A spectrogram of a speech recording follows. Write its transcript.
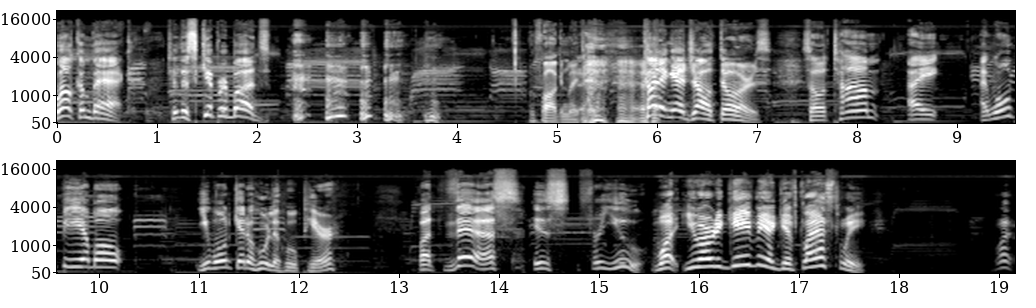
Welcome back to the Skipper Buds. I'm frogging my throat. Cutting edge outdoors. So, Tom, I I won't be able. You won't get a hula hoop here, but this is for you. What? You already gave me a gift last week. What?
